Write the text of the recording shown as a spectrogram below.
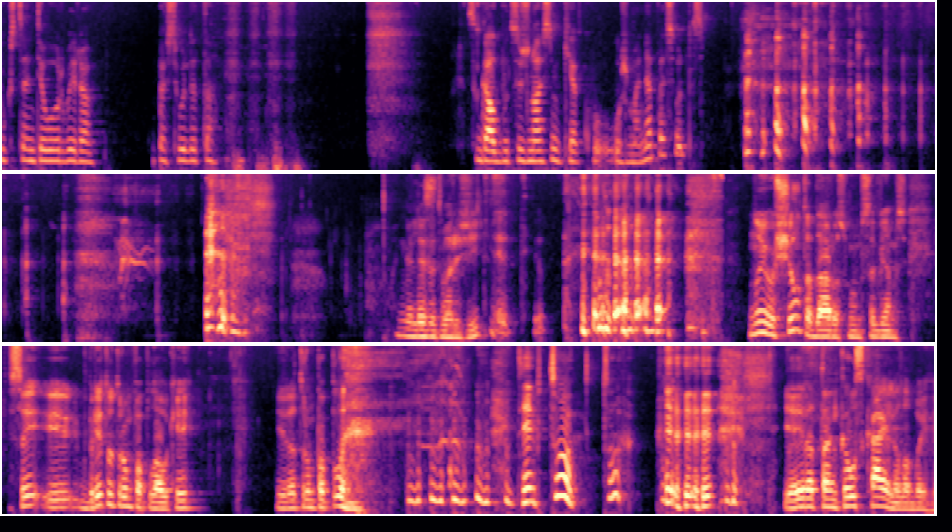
tūkstantį eurų yra pasiūlyta. Galbūt sužinosim, kiek už mane pasiūlys. Galėsit varžyti. Taip. Nu jau šilta daros mums abiems. Jisai Britų trumpaplaukiai yra trumpaplaukiai. Taip, tu, tu. Jie yra tankaus kailio labai.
